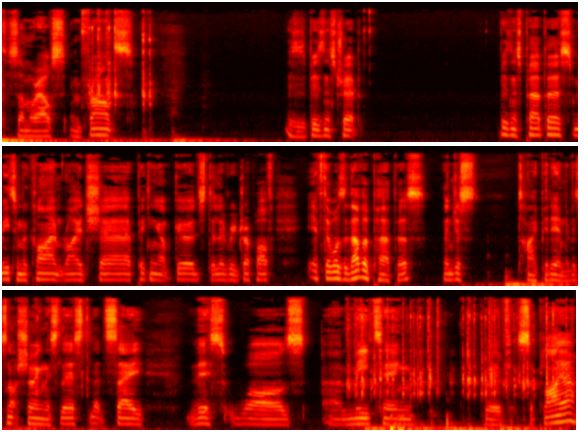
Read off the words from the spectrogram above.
to somewhere else in France. This is a business trip. Business purpose, meeting with client, ride share, picking up goods, delivery, drop off. If there was another purpose, then just type it in. If it's not showing this list, let's say this was a meeting with supplier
